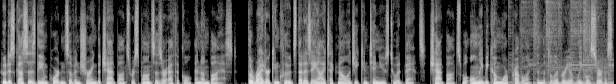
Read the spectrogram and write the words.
who discusses the importance of ensuring the chatbot's responses are ethical and unbiased. The writer concludes that as AI technology continues to advance, chatbots will only become more prevalent in the delivery of legal services.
